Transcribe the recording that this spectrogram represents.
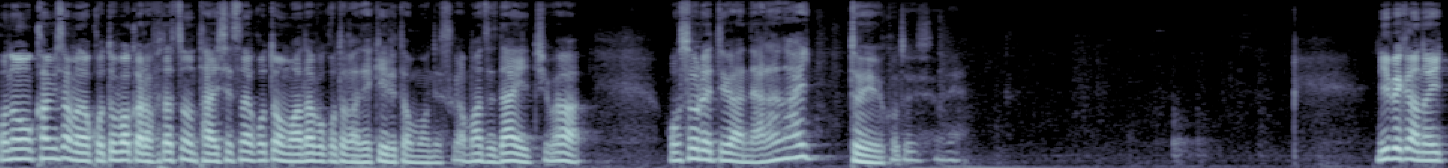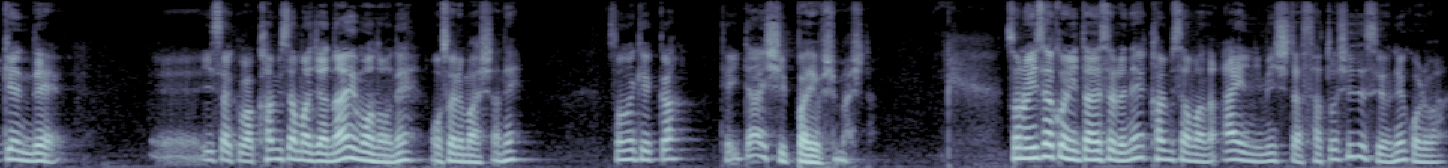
この神様の言葉から2つの大切なことを学ぶことができると思うんですが、まず第一は、恐れてはならないということですよね。リベカの一件でイサクは神様じゃないものをね、恐れましたね。その結果、手痛い失敗をしました。そのイサクに対するね、神様の愛に満ちた悟しですよね、これは。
